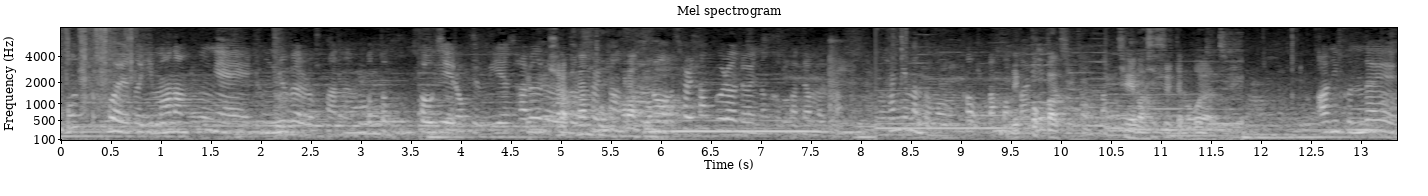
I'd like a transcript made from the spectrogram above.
그 코스트코에서 이만한 통에 종류별로 파는 버터 거기 이렇게 위에 사르르 파란- 파란 통, 설탕 파란 통. 어, 설탕 뿌려져 있는 그 과자 맛한 입만 더 먹을까? 오빠 내? 것까지 제일 맛있을 때 먹어야지 아니 근데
